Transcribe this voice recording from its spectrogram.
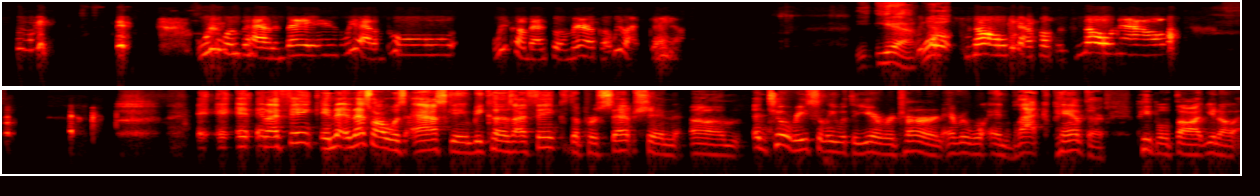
we, we was having days. We had a pool. We come back to America. We like, damn. Yeah. We Well, snow. We got to fuck snow now. and, and I think, and, and that's why I was asking because I think the perception um, until recently with the year return, everyone and Black Panther, people thought, you know,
